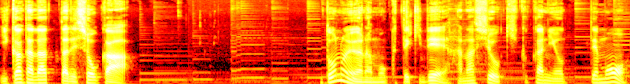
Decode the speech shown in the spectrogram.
いかがだったでしょうか？どのような目的で話を聞くかによっても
